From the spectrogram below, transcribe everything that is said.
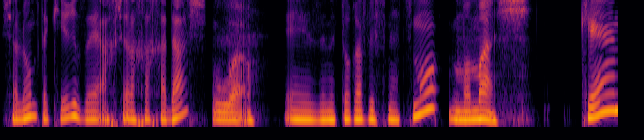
שלום, תכירי, זה אח שלך החדש. וואו. אה, זה מטורף בפני עצמו. ממש. כן,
